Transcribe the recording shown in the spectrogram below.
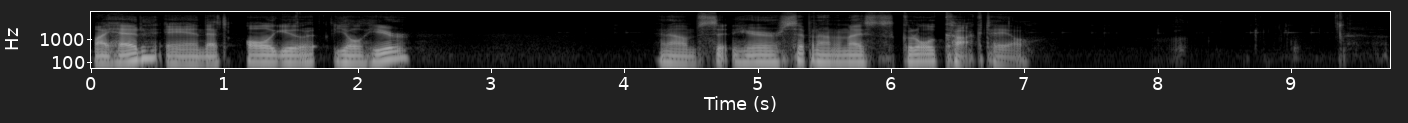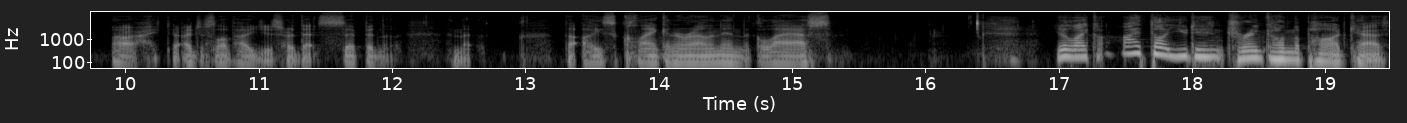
my head, and that's all you you'll hear and I'm sitting here sipping on a nice, good old cocktail. Uh, I, I just love how you just heard that sip and the and the the ice clanking around in the glass. You're like, I thought you didn't drink on the podcast.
